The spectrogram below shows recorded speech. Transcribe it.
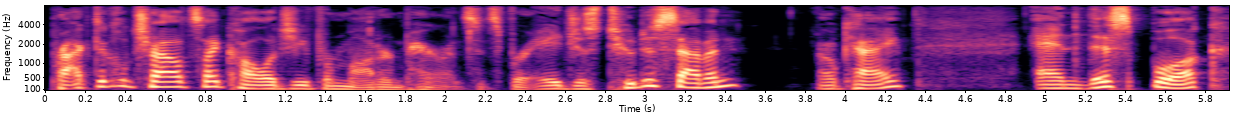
Practical Child Psychology for Modern Parents. It's for ages two to seven. Okay. And this book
